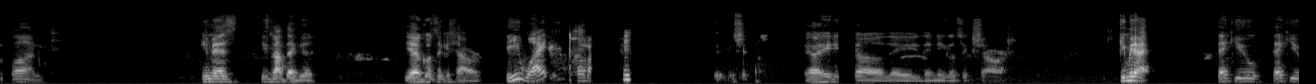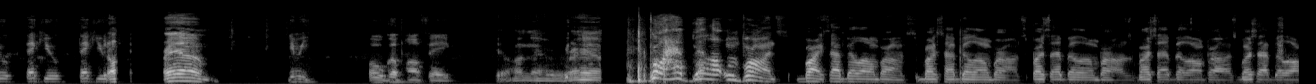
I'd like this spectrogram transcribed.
I'm sliding. He missed. He's not that good. Yeah, go take a shower. Did he white? Oh my. Take a shot. Yeah, he uh, they they need to go take a shower. Give me that. Thank you. Thank you. Thank you. Thank you. Ram. Give me. Oh, good pump fake. Yeah, on that Ram. Bro, I had Bella on bronze. Bryce had Bella on bronze. Bryce had Bella on bronze. Bryce had Bella on bronze. Bryce had Bella on bronze. Bryce had Bella on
